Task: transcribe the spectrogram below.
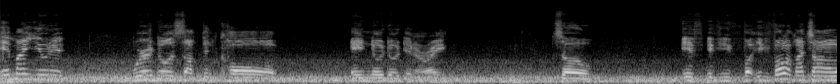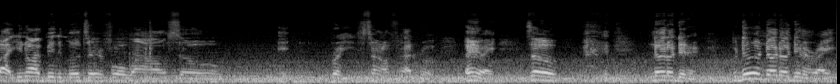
in my unit, we're doing something called a no do dinner, right? So if if you if you follow my channel a lot, you know I've been in the military for a while. So, it, bro, you just turn off the road. Anyway, so no do dinner. We're doing a no do dinner, right?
